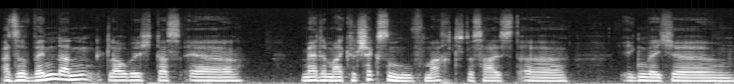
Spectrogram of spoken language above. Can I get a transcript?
Also wenn, dann glaube ich, dass er mehr den Michael Jackson-Move macht. Das heißt, äh, irgendwelche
